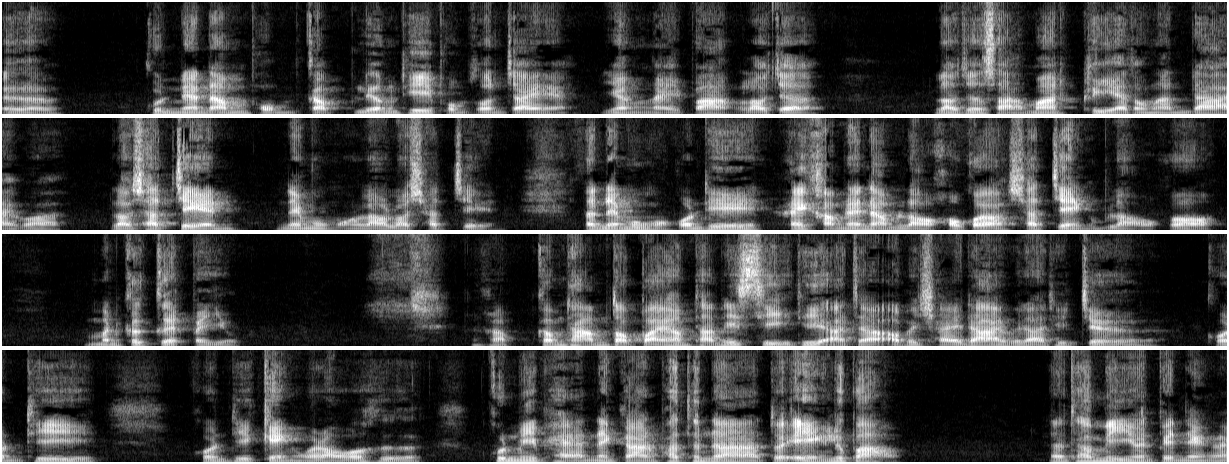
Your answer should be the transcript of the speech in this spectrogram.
เออคุณแนะนำผมกับเรื่องที่ผมสนใจเนี่ยยังไงบ้างเราจะเราจะสามารถเคลียร์ตรงนั้นได้ว่าเราชัดเจนในมุมของเราเราชัดเจน และในมุมของคนที่ให้คำแนะนำเราเขาก็ชัดเจนกับเราก็มันก็เกิดประโยชน์ นะครับคำถามต่อไปคำถามที่ 4 ที่อาจจะเอาไปใช้ได้เวลาที่เจอคนที่คนที่เก่งกว่าเราก็คือ คุณมีแผนในการพัฒนาตัวเองหรือเปล่า แล้วถ้ามีมันเป็นยังไง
